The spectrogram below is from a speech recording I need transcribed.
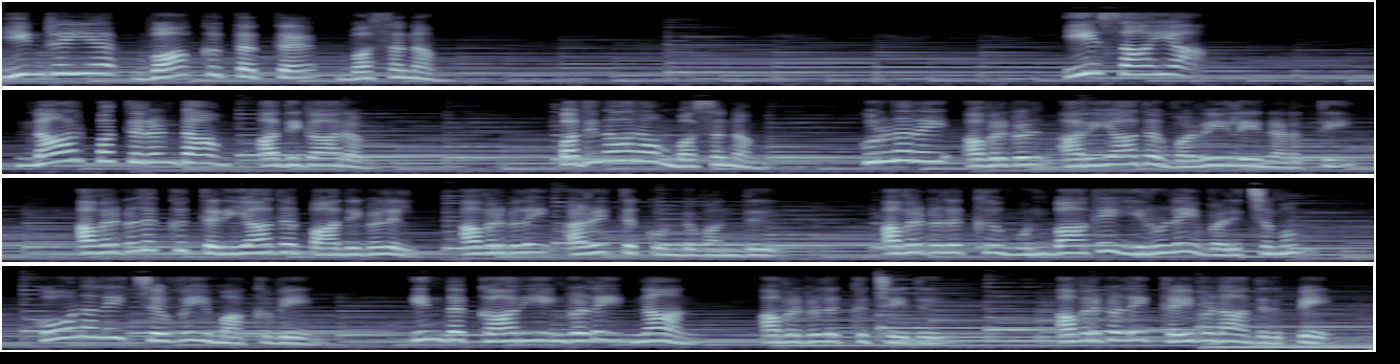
இன்றைய வாக்குத்தத்த வசனம். ஏசாயா நாற்பத்திரண்டாம் அதிகாரம். பதினாறாம் வசனம். குருடரை அவர்கள் அறியாத வழியிலே நடத்தி அவர்களுக்கு தெரியாத பாதைகளில் அவர்களை அழைத்துக் கொண்டு வந்து அவர்களுக்கு முன்பாக இருளை வெளிச்சமும் கோணலை செவ்வையுமாக்குவேன். இந்த காரியங்களை நான் அவர்களுக்கு செய்து அவர்களை கைவிடாதிருப்பேன்.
